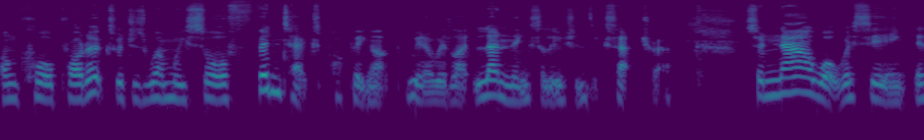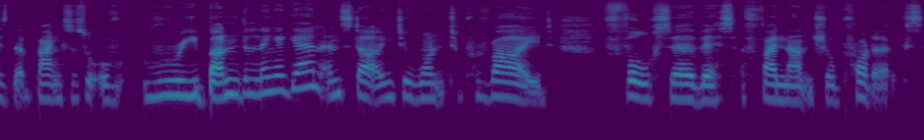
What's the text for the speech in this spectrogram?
on core products, which is when we saw fintechs popping up, you know, with like lending solutions, etc. So now what we're seeing is that banks are sort of rebundling again and starting to want to provide full service financial products.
